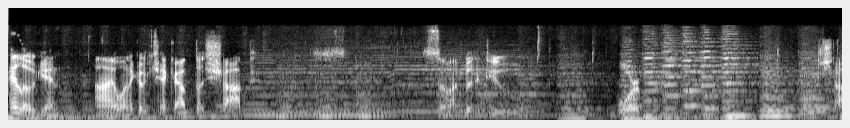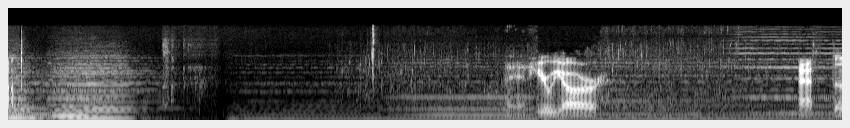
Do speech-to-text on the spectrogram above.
Hello again. I want to go check out the shop. So I'm going to do warp shop. Here we are at the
